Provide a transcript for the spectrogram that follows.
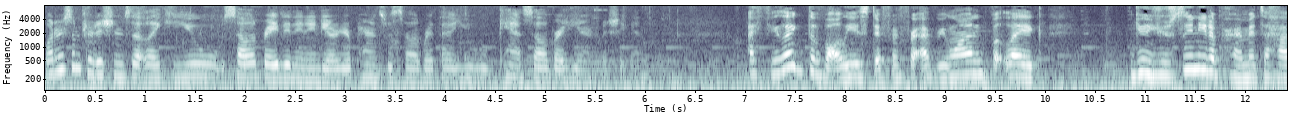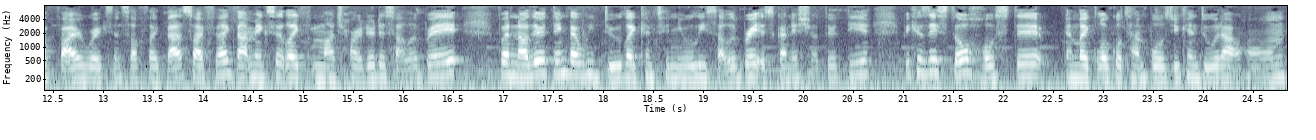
What are some traditions that like you celebrated in India or your parents would celebrate that you can't celebrate here in Michigan? I feel like the Diwali is different for everyone, but like you usually need a permit to have fireworks and stuff like that. So I feel like that makes it like much harder to celebrate. But another thing that we do like continually celebrate is Ganesh Chaturthi because they still host it in like local temples. You can do it at home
